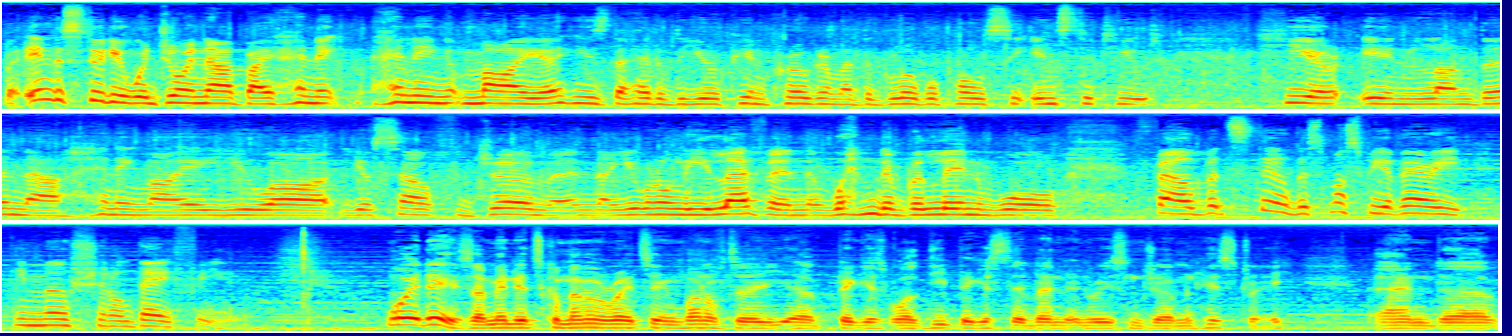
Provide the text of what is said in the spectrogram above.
But in the studio, we're joined now by Henning, Henning Meyer. He's the head of the European program at the Global Policy Institute here in London. Now, Henning Meyer, you are yourself German. Now, you were only 11 when the Berlin Wall fell, but still, this must be a very emotional day for you. Well, it is. I mean, it's commemorating one of the uh, biggest, well, the biggest event in recent German history, and uh,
